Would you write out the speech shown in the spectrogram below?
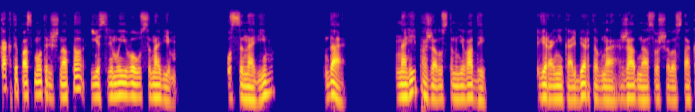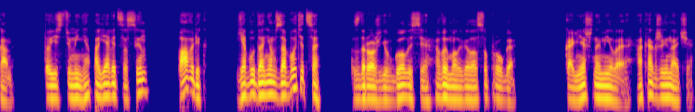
Как ты посмотришь на то, если мы его усыновим? Усыновим? Да. Налей, пожалуйста, мне воды. Вероника Альбертовна жадно осушила стакан. «То есть у меня появится сын? Павлик? Я буду о нем заботиться?» С дрожью в голосе вымолвила супруга. «Конечно, милая, а как же иначе?»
